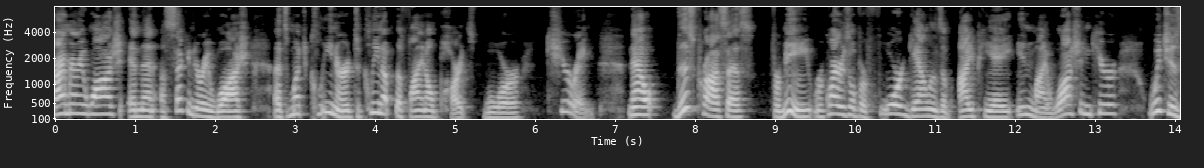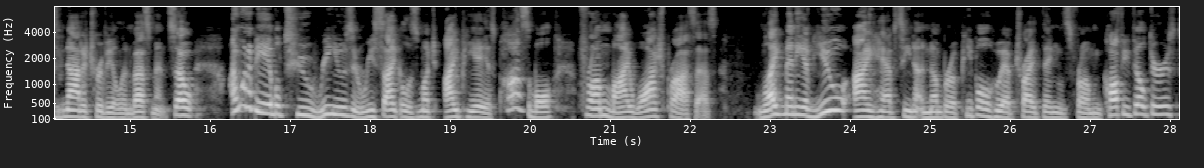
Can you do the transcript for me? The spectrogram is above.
primary wash and then a secondary wash that's much cleaner to clean up the final parts for curing. Now, this process for me requires over four gallons of IPA in my wash and cure, which is not a trivial investment. So I want to be able to reuse and recycle as much IPA as possible from my wash process. Like many of you, I have seen a number of people who have tried things from coffee filters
